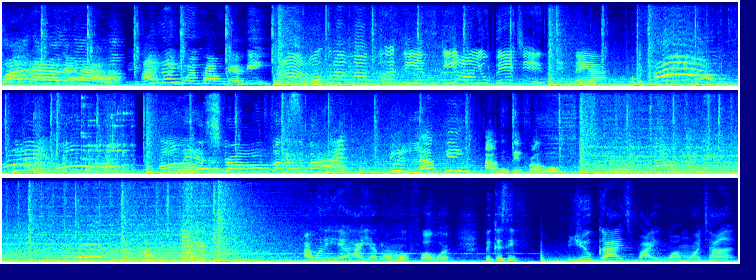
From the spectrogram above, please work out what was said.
Get out of the house. I know you ain't coughing at me. I open up my pussy and ski on you bitches. May I? Ah! Only the strong fucking survive. You lucky I'm a different woman. I want to hear how y'all gonna move forward. Because if you guys fight one more time,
